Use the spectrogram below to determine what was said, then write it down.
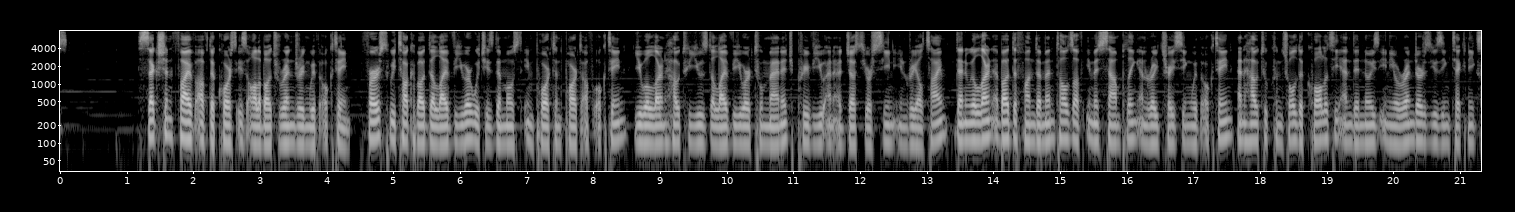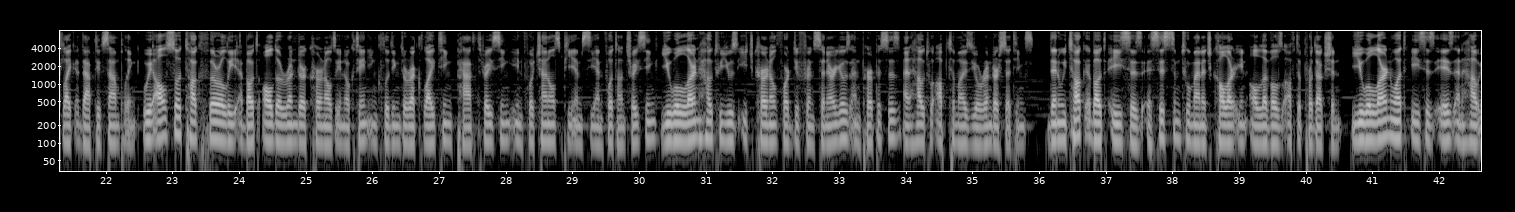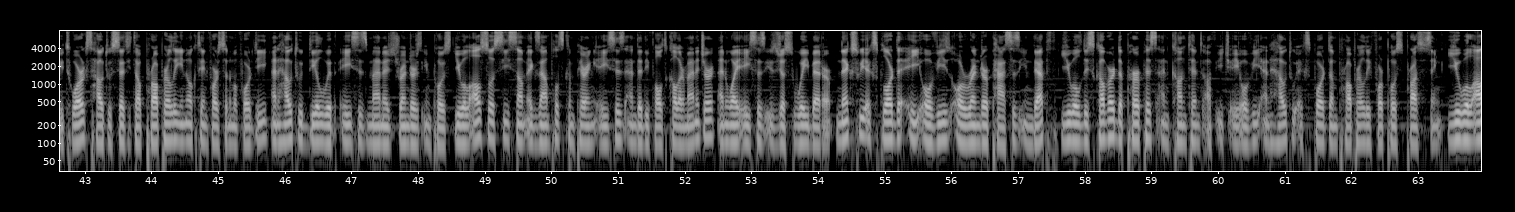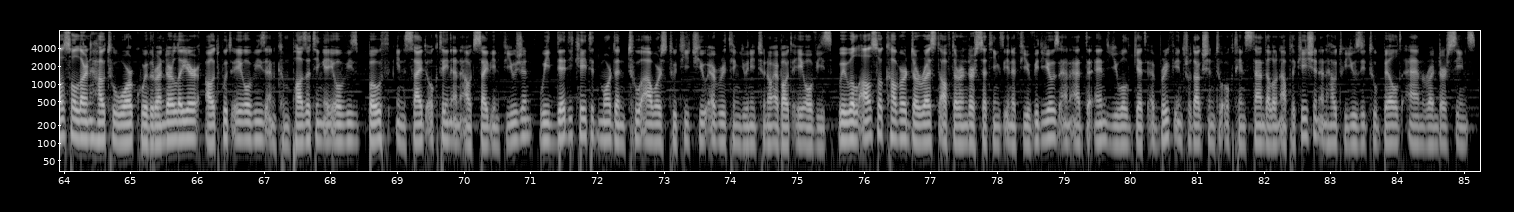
Section 5 of the course is all about rendering with Octane. First, we talk about the live viewer, which is the most important part of Octane. You will learn how to use the live viewer to manage, preview, and adjust your scene in real time. Then we'll learn about the fundamentals of image sampling and ray tracing with Octane and how to control the quality and the noise in your renders using techniques like adaptive sampling. We also talk thoroughly about all the render kernels in Octane, including direct lighting, path tracing, info channels, PMC, and photon tracing. You will learn how to use each kernel for different scenarios and purposes and how to optimize your render settings. Then we talk about ACES, a system to manage color in all levels of the production. You will learn what ACES is and how it works, how to set it up properly in Octane for Cinema 4D, and how to deal with ACES managed renders in post. You will also see some examples comparing ACES and the default color manager and why ACES is just way better. Next, we explore the AOVs or render passes in depth. You will discover the purpose and content of each AOV and how to export them properly for post-processing. You will also learn how to work with render layer, output AOVs and compositing AOVs both inside Octane and outside in Fusion. We dedicated more than two hours to teach you everything you need to know about AOVs. We will also cover the rest of the render settings in a few videos and at the end you will get a brief introduction to Octane standalone application and how to use it to build and render scenes.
